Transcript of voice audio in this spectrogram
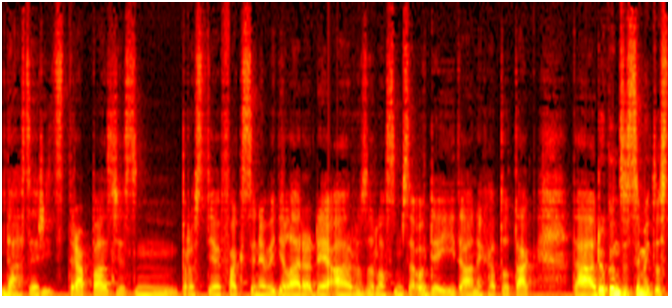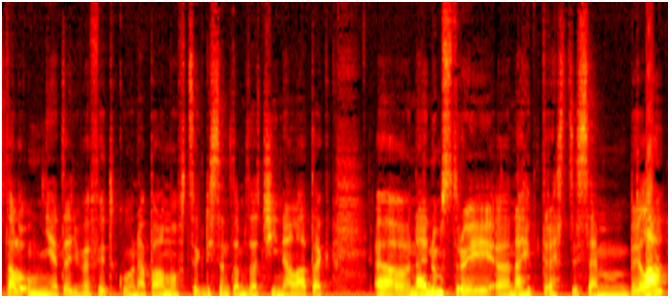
dá se říct, trapas, že jsem prostě fakt si neviděla rady a rozhodla jsem se odejít a nechat to tak. Ta, dokonce se mi to stalo u mě teď ve fitku na Palmovce, když jsem tam začínala, tak uh, na jednom stroji uh, na hip jsem byla uh,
